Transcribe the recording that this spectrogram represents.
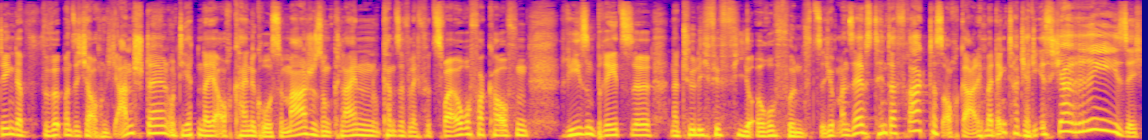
Ding, dafür wird man sich ja auch nicht anstellen und die hätten da ja auch keine große Marge. So einen kleinen kannst du vielleicht für zwei Euro verkaufen. Riesenbrezel natürlich für 4,50 Euro. Und man selbst hinterfragt das auch gar nicht. Man denkt halt, ja, die ist ja riesig.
